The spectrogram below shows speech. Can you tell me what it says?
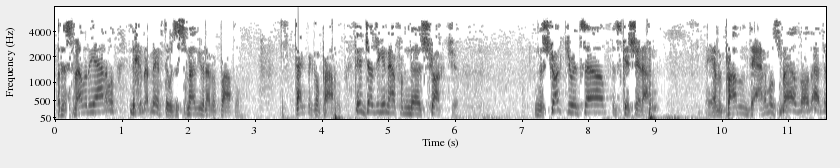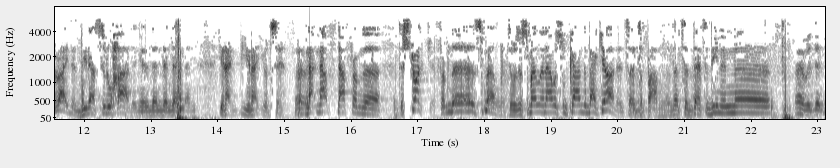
The smell of the animal? If there was a smell, you'd have a problem. Technical problem. They're judging it now from the structure. From the structure itself, it's Kesherah. You have a problem with the animal smells, all that, right? It's bidas sirucha, then, then, then, then, then you're not, you're not yotzeh. But not, not, not from the, the structure, from the smell. If there was a smell in our sukkah in the backyard, it's, it's a problem. That's a, that's a din in, uh, Right, but they-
